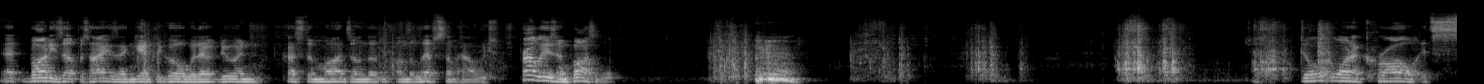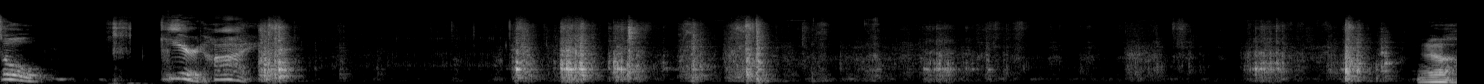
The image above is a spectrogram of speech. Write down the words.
That body's up as high as I can get it to go without doing custom mods on the on the lift somehow, which probably is impossible. just don't want to crawl. It's so geared high. Yeah,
